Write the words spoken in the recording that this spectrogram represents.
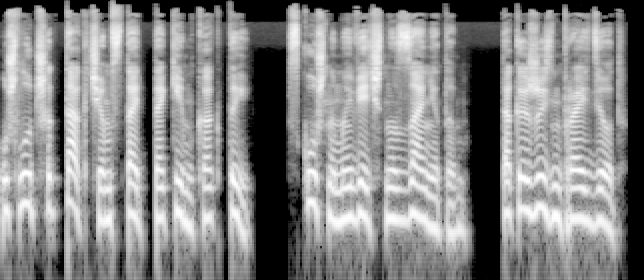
Уж лучше так, чем стать таким, как ты, скучным и вечно занятым. Так и жизнь пройдет.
